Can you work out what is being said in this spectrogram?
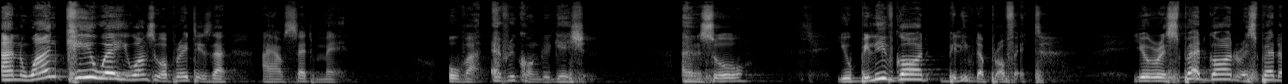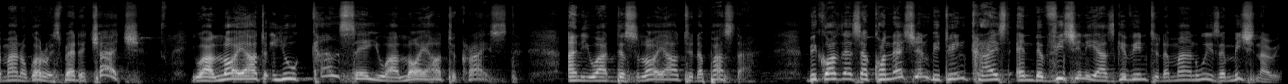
And one key way he wants to operate is that I have set men over every congregation. And so you believe God, believe the prophet. You respect God, respect the man of God, respect the church. You are loyal to, you can't say you are loyal to Christ and you are disloyal to the pastor. Because there's a connection between Christ and the vision he has given to the man who is a missionary.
